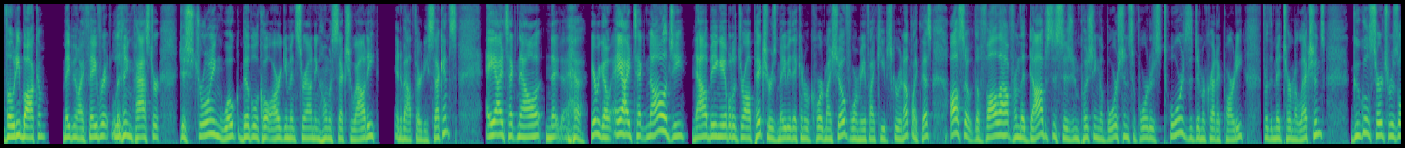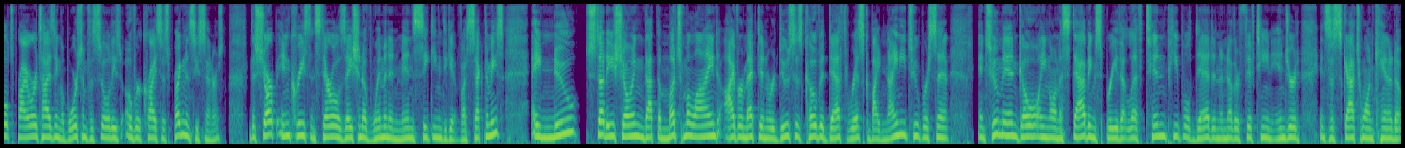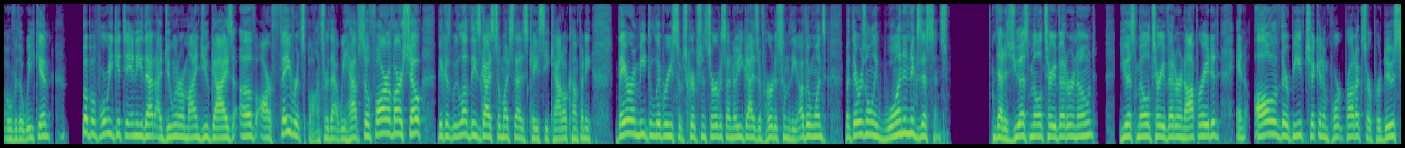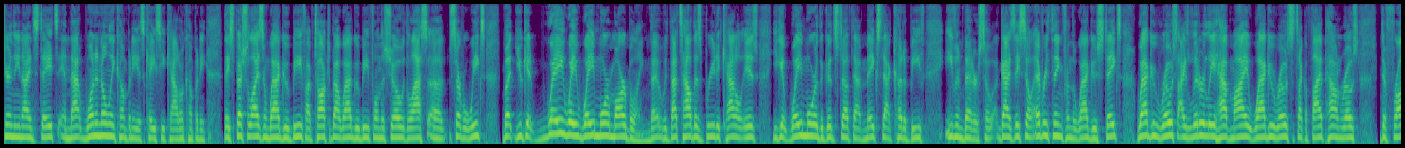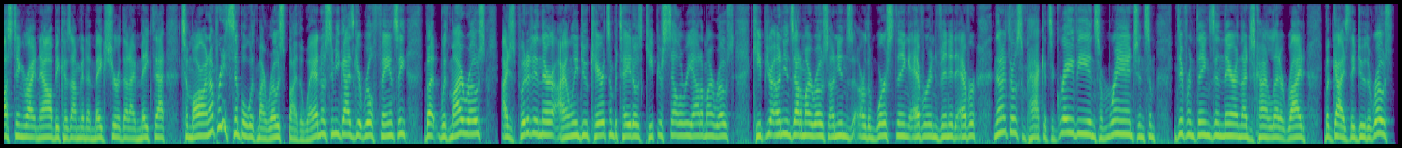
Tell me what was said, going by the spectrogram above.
Voddie Baucham, maybe my favorite, living pastor, destroying woke biblical arguments surrounding homosexuality in about 30 seconds. AI technology, here we go. AI technology now being able to draw pictures. Maybe they can record my show for me if I keep screwing up like this. Also, the fallout from the Dobbs decision pushing abortion supporters towards the Democratic Party for the midterm elections. Google search results prioritizing abortion facilities over crisis pregnancy centers. The sharp increase in sterilization of women and men seeking to get vasectomies. A new study showing that the much maligned ivermectin reduces COVID death risk by 92% in two men going on a stabbing spree that left 10 people dead and another 15 injured in Saskatchewan, Canada over the weekend. But before we get to any of that, I do want to remind you guys of our favorite sponsor that we have so far of our show because we love these guys so much. That is KC Cattle Company. They are a meat delivery subscription service. I know you guys have heard of some of the other ones, but there is only one in existence that is U.S. military veteran owned, U.S. military veteran operated, and all of their beef, chicken, and pork products are produced here in the United States. And that one and only company is KC Cattle Company. They specialize in Wagyu beef. I've talked about Wagyu beef on the show the last uh, several weeks, but you get way, way, way more marbling. That, that's how this breed of cattle is. You get way more of the good stuff that makes that cut of beef even better. So, guys, they sell everything from the Wagyu steaks, Wagyu roast. I literally have my Wagyu roast. It's like a five pound roast defrosting right now because I'm going to make sure that I make that tomorrow tomorrow. And I'm pretty simple with my roast, by the way. I know some of you guys get real fancy, but with my roast, I just put it in there. I only do carrots and potatoes. Keep your celery out of my roast. Keep your onions out of my roast. Onions are the worst thing ever invented, ever. And then I throw some packets of gravy and some ranch and some different things in there, and I just kind of let it ride. But guys, they do the roast.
